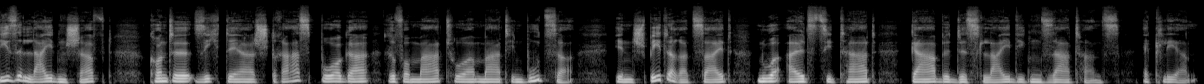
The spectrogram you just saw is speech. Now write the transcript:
Diese Leidenschaft konnte sich der Straßburger Reformator Martin Buzer in späterer Zeit nur als Zitat Gabe des leidigen Satans erklären.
